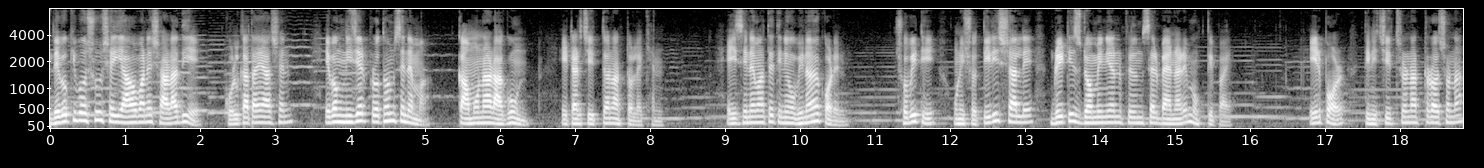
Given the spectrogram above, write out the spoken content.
দেবকী বসু সেই আহ্বানে সাড়া দিয়ে কলকাতায় আসেন এবং নিজের প্রথম সিনেমা কামনার আগুন, এটার চিত্রনাট্য লেখেন। এই সিনেমাতে তিনি অভিনয় করেন। ছবিটি উনিশশো সালে ব্রিটিশ ডমিনিয়ন ফিল্মসের ব্যানারে মুক্তি পায়। এরপর তিনি চিত্রনাট্য রচনা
